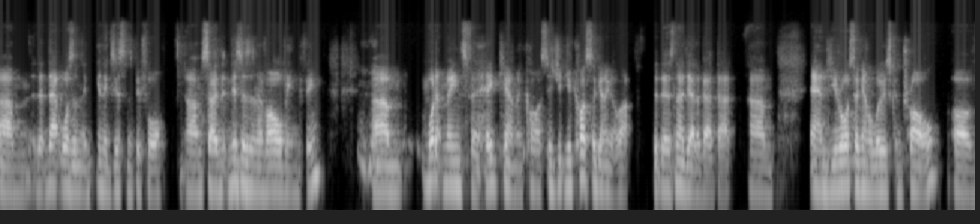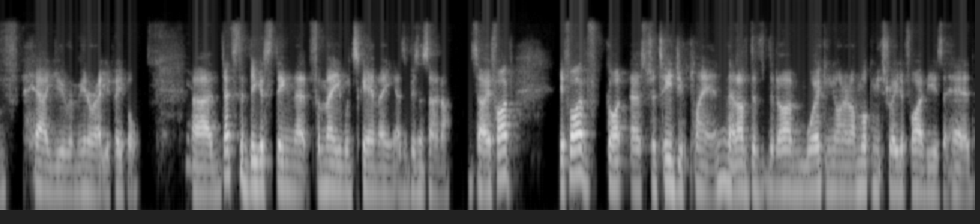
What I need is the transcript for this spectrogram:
Um, that, that wasn't in existence before. Um, so th- this is an evolving thing. Mm-hmm. Um, what it means for headcount and costs is your costs are going to go up. There's no doubt about that. Um, and you're also going to lose control of how you remunerate your people yeah. Uh, that's the biggest thing that for me would scare me as a business owner. So if I've if I've got a strategic plan that I've that I'm working on and I'm looking three to five years ahead,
